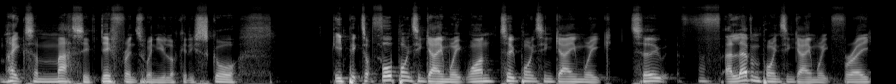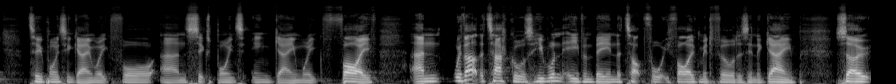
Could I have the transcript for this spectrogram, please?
makes a massive difference when you look at his score. He picked up four points in game week one, two points in game week two, 11 points in game week three, two points in game week four, and six points in game week five. And without the tackles, he wouldn't even be in the top 45 midfielders in the game. So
